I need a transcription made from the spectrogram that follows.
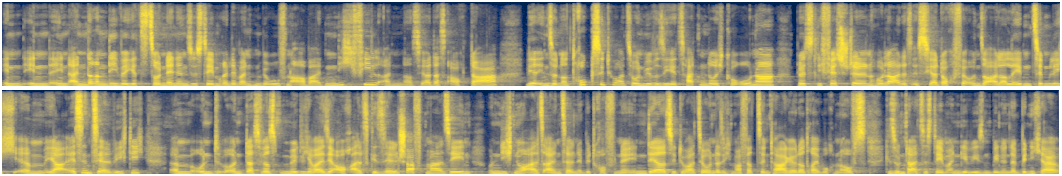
in, in, in anderen, die wir jetzt so nennen, systemrelevanten Berufen arbeiten, nicht viel anders. Ja, dass auch da wir in so einer Drucksituation, wie wir sie jetzt hatten durch Corona, plötzlich feststellen, holla, das ist ja doch für unser aller Leben ziemlich ähm, ja essentiell wichtig ähm, und und dass wir es möglicherweise auch als Gesellschaft mal sehen und nicht nur als einzelne Betroffene in der Situation, dass ich mal 14 Tage oder drei Wochen aufs Gesundheitssystem angewiesen bin und dann bin ich ja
